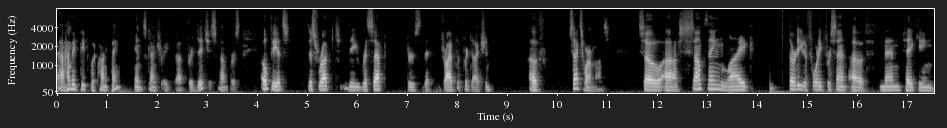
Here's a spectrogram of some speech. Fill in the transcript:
uh, how many people with chronic pain in this country? Uh, prodigious numbers. Opiates disrupt the receptors that drive the production of sex hormones. So uh, something like 30 to 40 percent of men taking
